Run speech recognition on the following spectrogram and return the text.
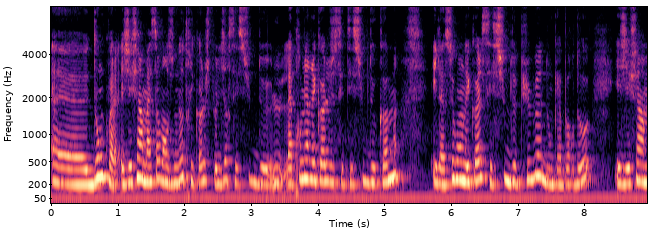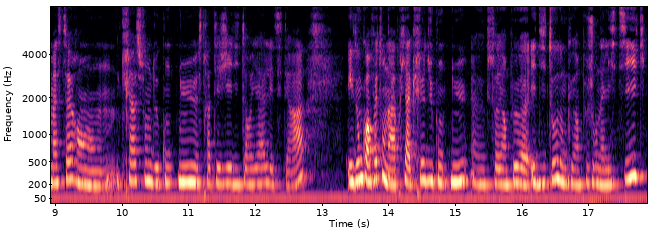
donc voilà, j'ai fait un master dans une autre école, je peux le dire, c'est sub de. La première école, c'était sub de com, et la seconde école, c'est sub de pub, donc à Bordeaux. Et j'ai fait un master en création de contenu, stratégie éditoriale, etc. Et donc en fait on a appris à créer du contenu, euh, que ce soit un peu euh, édito, donc euh, un peu journalistique,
